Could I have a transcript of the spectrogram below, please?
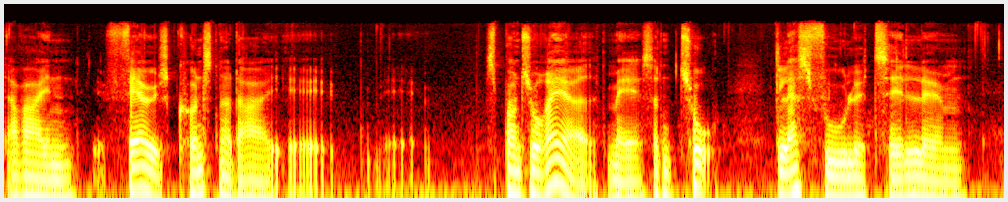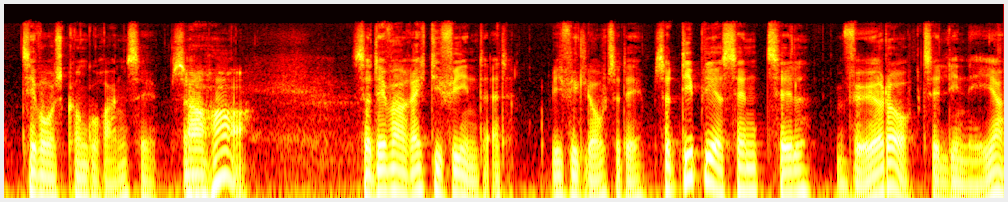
Der var en færøsk kunstner, der øh, øh, sponsorerede med sådan to glasfugle til, øh, til vores konkurrence. Så, Jaha. så det var rigtig fint, at vi fik lov til det. Så de bliver sendt til Vørder, til Linnea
